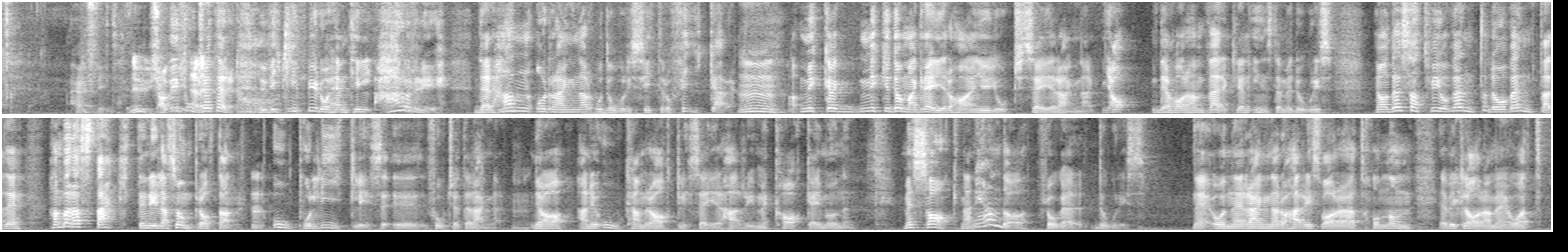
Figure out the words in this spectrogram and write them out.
Härligt. Nu Ja, vi fortsätter. Vi klipper ju då hem till Harry. Där han och Ragnar och Doris sitter och fikar. Ja, mycket, mycket dumma grejer har han ju gjort, säger Ragnar. Ja, det har han verkligen, instämmer Doris. Ja, där satt vi och väntade och väntade. Han bara stack, den lilla sumpråttan. Opolitlig, s- eh, fortsätter Ragnar. Ja, han är okamratlig, säger Harry med kaka i munnen. Men saknar ni han då? frågar Doris. Och när Ragnar och Harry svarar att honom är vi klara med och att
